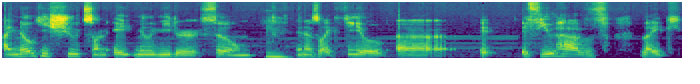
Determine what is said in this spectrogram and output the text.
"I know he shoots on eight millimeter film," and I was like, "Theo, uh, i if you have like."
